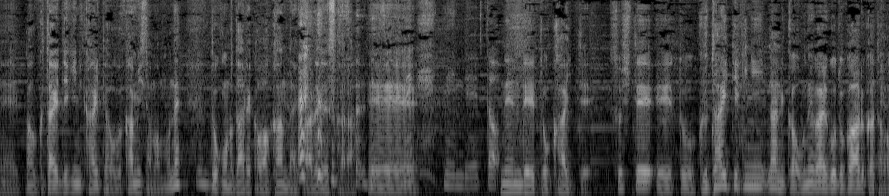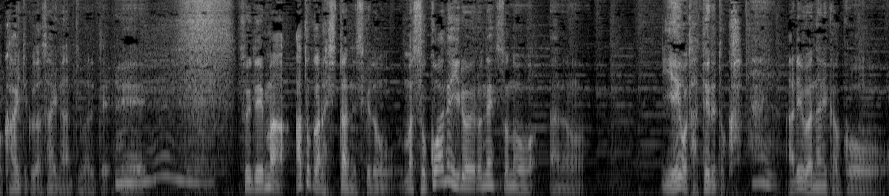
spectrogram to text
えーまあ、具体的に書いた方が神様もね、どこの誰か分かんないからあれですから。えー年齢と。年齢と書いて、そして、えー、と具体的に何かお願い事がある方は書いてくださいなんて言われて、えーそれで、まあ後から知ったんですけど、まあ、そこはね、いろいろね、そのあの家を建てるとか、はい。あるいは何かこ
